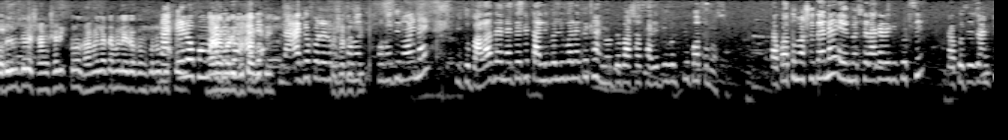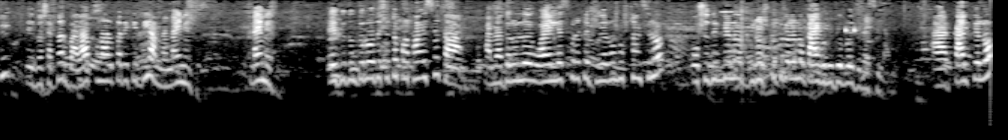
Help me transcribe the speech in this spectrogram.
ওদের ভিতরে সাংসারিক কোনো ঝামেলা টামেলা এরকম কোনো কিছু? মারামারি পর- না আগে পরে এরকম কোনোদিন হয় নাই। কিন্তু ভাড়া দেয় না দেখে টালিবালি বলে দেখে আমি ওদের বাসা ছাড়িয়ে দিয়ে বলছি গত মাসে। তা গত মাসে দেয় না এই মাসের আগে আগে করছি। তারপর যে জানকি এই মাসে আপনার ভাড়া পনেরো তারিখে দিয়ে আমরা নাইমে যাই। নাইমে যাই। এই পর্যন্ত ওদের সাথে কথা হয়েছে, তা আমাদের হলো ওয়ারলেস করে একটা বিয়ের অনুষ্ঠান ছিল। পরশুদিন গেল, বৃহস্পতিবার হলো গায়ে হলুদে বই ছিলাম আর কালকে এলো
